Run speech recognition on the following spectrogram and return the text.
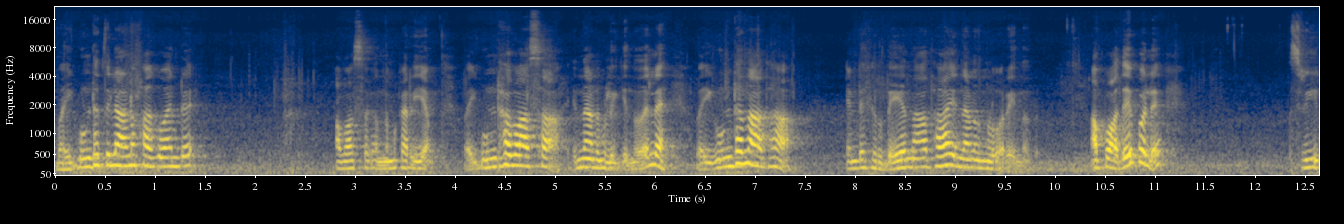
വൈകുണ്ഠത്തിലാണ് ഭഗവാന്റെ അവാസകം നമുക്കറിയാം. വൈകുണ്ഠവാസ എന്നാണ് വിളിക്കുന്നത് അല്ലേ? വൈകുണ്ഠനാഥ എന്റെ ഹൃദയനാഥ എന്നാണ് നമ്മൾ പറയുന്നത്. അപ്പോൾ അതേപോലെ ശ്രീ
